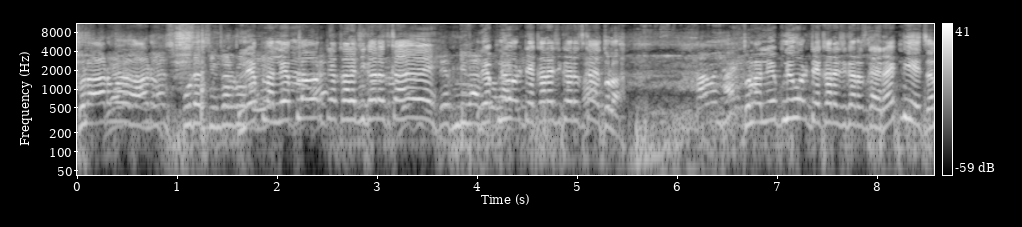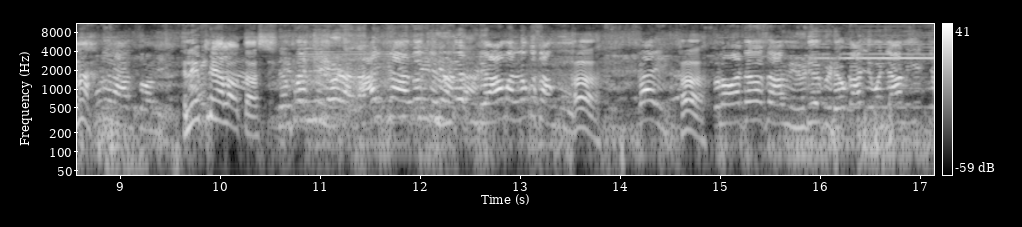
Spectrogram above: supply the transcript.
तुला आडवं आडवं. पुढे सिंगल लेपला लेपलावर टेकायची गरज काय? लेपणीवर टेकायची गरज काय तुला? तुला लेपणीवर टेकायची गरज काय? राईट नाही यायचं ना? लेपणी आला होतास. आम्हाला नको सांगू. हा. काय? हा. तुला वाटत असं आम्ही व्हिडिओ व्हिडिओ काढले म्हणजे आम्ही इतके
